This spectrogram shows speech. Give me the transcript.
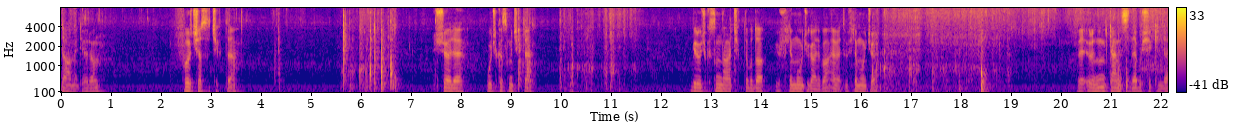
Devam ediyorum. Fırçası çıktı. Şöyle uç kısmı çıktı. Bir uç kısım daha çıktı. Bu da üfleme ucu galiba. Evet üfleme ucu. Ve ürünün kendisi de bu şekilde.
